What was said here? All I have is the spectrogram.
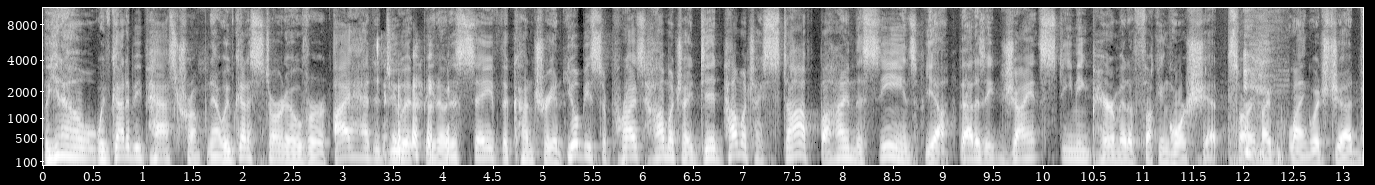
You know, we've got to be past Trump now. We've got to start over. I had to do it, you know, to save the country. And you'll be surprised how much I did, how much I stopped behind the scenes. Yeah, that is a giant steaming pyramid of fucking horse shit. Sorry sorry, my language, Judd.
